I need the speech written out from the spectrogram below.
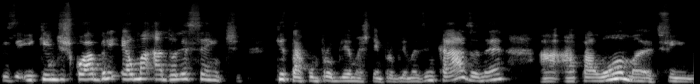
Dizer, e quem descobre é uma adolescente que está com problemas, tem problemas em casa, né? A, a, Paloma, enfim,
